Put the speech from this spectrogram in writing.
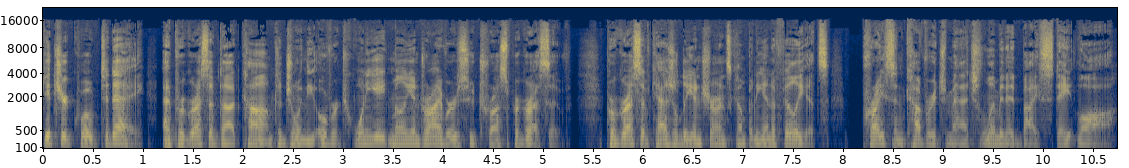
Get your quote today at progressive.com to join the over 28 million drivers who trust Progressive. Progressive Casualty Insurance Company and Affiliates. Price and coverage match limited by state law.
